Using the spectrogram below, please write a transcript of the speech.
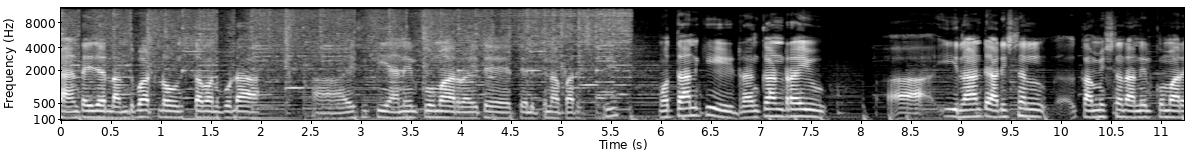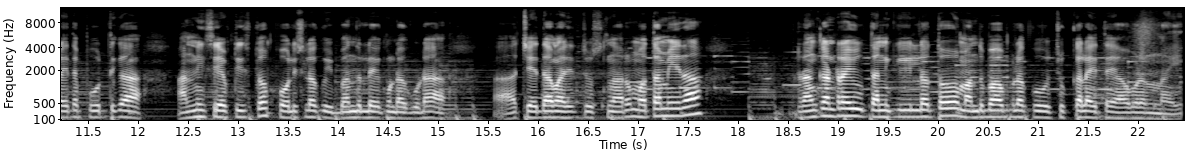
శానిటైజర్లు అందుబాటులో ఉంచుతామని కూడా ఐసీపీ అనిల్ కుమార్ అయితే తెలిపిన పరిస్థితి. మొత్తానికి డ్రంక్ అండ్ డ్రైవ్ ఇలాంటి అడిషనల్ కమిషనర్ అనిల్ కుమార్ అయితే పూర్తిగా అన్ని సేఫ్టీస్తో పోలీసులకు ఇబ్బందులు లేకుండా కూడా చేద్దామని చూస్తున్నారు. మొత్తం మీద డ్రంక్ అండ్ డ్రైవ్ తనిఖీలతో మందుబాబులకు చుక్కలు అయితే అవ్వనున్నాయి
